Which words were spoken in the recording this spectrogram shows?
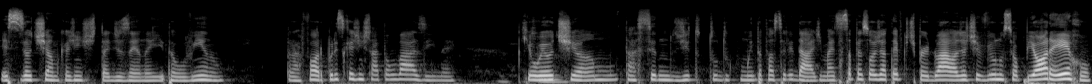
esses eu te amo que a gente tá dizendo aí, tá ouvindo pra fora, por isso que a gente tá tão vazio, né? Porque o eu te amo tá sendo dito tudo com muita facilidade. Mas essa pessoa já teve que te perdoar, ela já te viu no seu pior erro,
